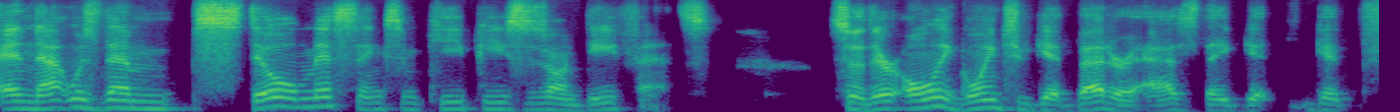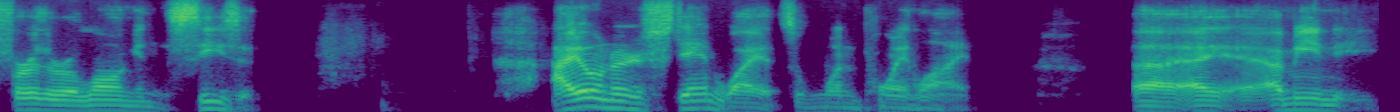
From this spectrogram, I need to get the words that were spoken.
And that was them still missing some key pieces on defense. So they're only going to get better as they get get further along in the season. I don't understand why it's a one point line. Uh, I I mean,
